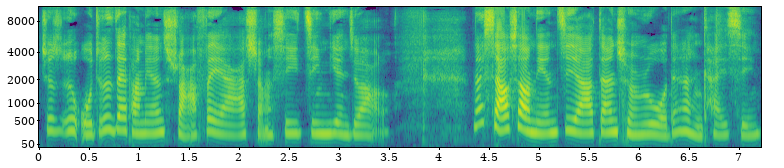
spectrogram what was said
就是我就是在旁边耍废啊，赏析经验就好了。那小小年纪啊，单纯如我，当然很开心。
